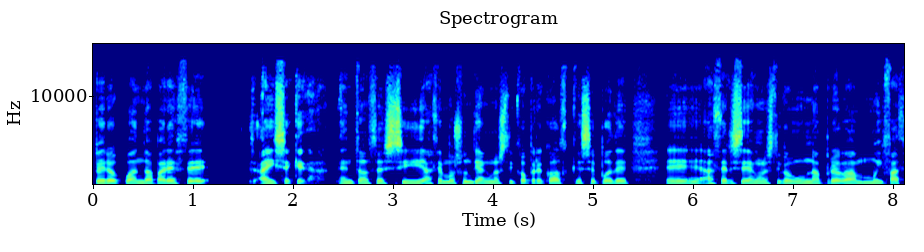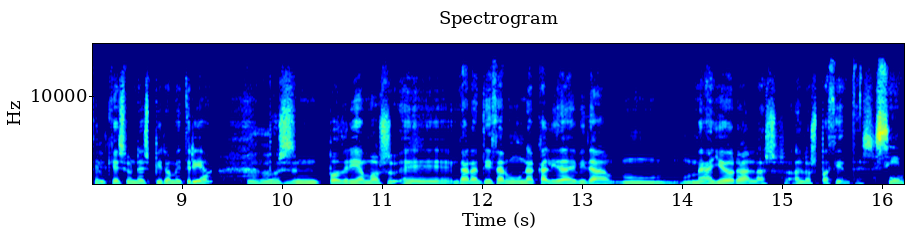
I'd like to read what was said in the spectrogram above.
pero cuando aparece ahí se queda. Entonces, si hacemos un diagnóstico precoz, que se puede eh, hacer ese diagnóstico con una prueba muy fácil, que es una espirometría, pues mm, podríamos eh, garantizar una calidad de vida mm, mayor a, los pacientes. Sí,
